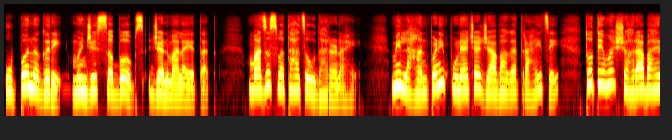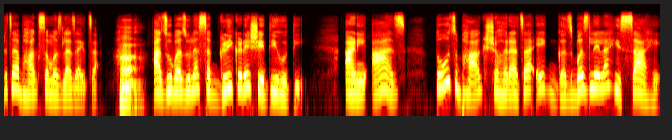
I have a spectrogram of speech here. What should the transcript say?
उपनगरे म्हणजे सबर्ब्स जन्माला येतात. माझं स्वतःचं उदाहरण आहे. मी लहानपणी पुण्याच्या ज्या भागात राहायचे तो तेव्हा शहराबाहेरचा भाग समजला जायचा. हां. आजूबाजूला सगळीकडे शेती होती. आणि आज तोच भाग शहराचा एक गजबजलेला हिस्सा आहे.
